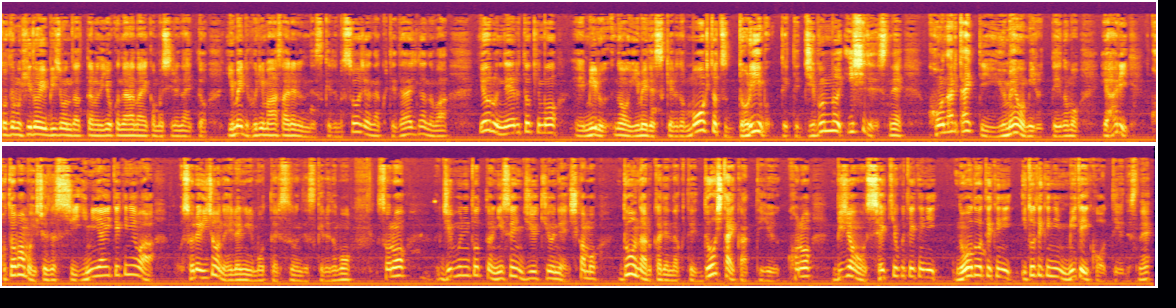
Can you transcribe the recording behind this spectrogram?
とてもひどいビジョンだったので良くならないかもしれないと夢に振り回されるんですけれどもそうじゃなくて大事なのは夜寝る時も見るの夢ですけれどもう一つドリームって言って自分の意思でですねこうなりたいっていう夢を見るっていうのもやはり言葉も一緒ですし意味合い的にはそれ以上のエネルギーを持ったりするんですけれどもその自分にとっては2019年しかもどうなるかでなくてどうしたいかっていうこのビジョンを積極的に能動的に意図的に見ていこうっていうですね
